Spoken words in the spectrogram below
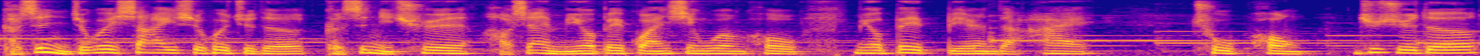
可是你就会下意识会觉得，可是你却好像也没有被关心问候，没有被别人的爱触碰，你就觉得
